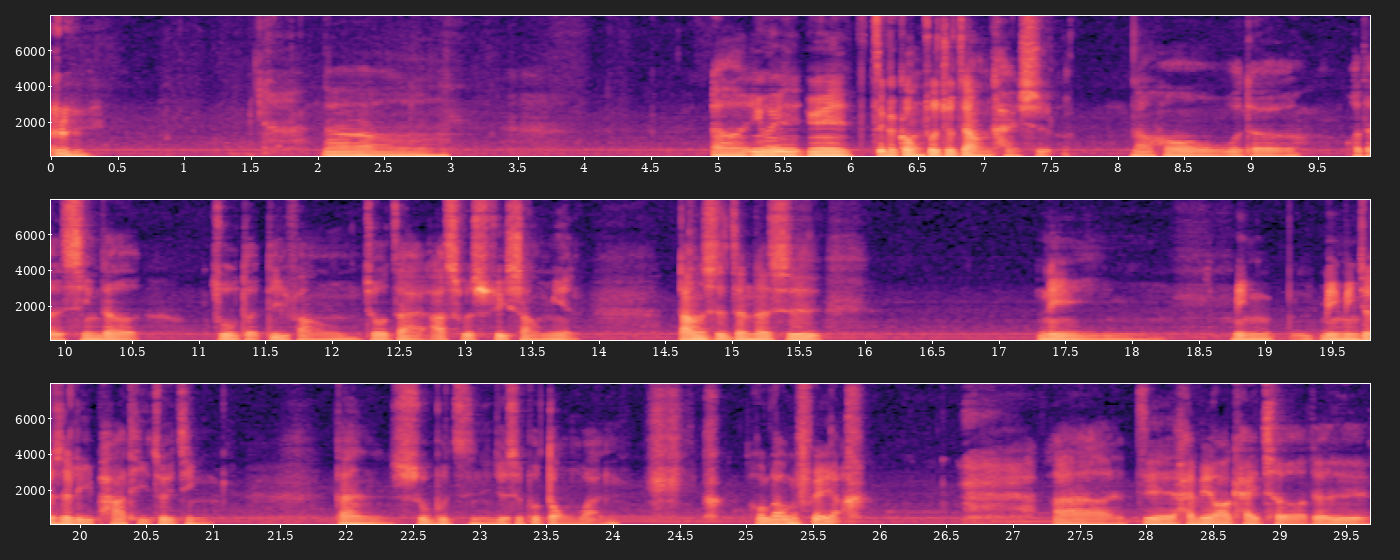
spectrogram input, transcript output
那呃，因为因为这个工作就这样开始了，然后我的我的新的住的地方就在 Oxford Street 上面。当时真的是，你明明明就是离 party 最近，但殊不知你就是不懂玩，好浪费啊！啊，这还没有要开车，就是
